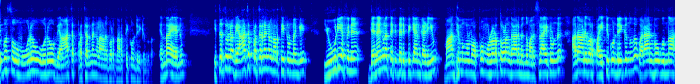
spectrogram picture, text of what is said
ദിവസവും ഓരോ ഓരോ വ്യാജ പ്രചരണങ്ങളാണ് ഇവർ നടത്തിക്കൊണ്ടിരിക്കുന്നത്. എന്തായാലും ഇത്തരത്തിലുള്ള വ്യാജ പ്രചരണങ്ങൾ നടത്തിയിട്ടുണ്ടെങ്കിൽ യു ഡി എഫിന് ജനങ്ങളെ തെറ്റിദ്ധരിപ്പിക്കാൻ കഴിയും. മാധ്യമങ്ങളും ഒപ്പം ഉള്ളിടത്തോളം കാലം എന്ന് മനസ്സിലായിട്ടുണ്ട്. അതാണ് ഇവർ പയറ്റിക്കൊണ്ടിരിക്കുന്നത്. വരാൻ പോകുന്ന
